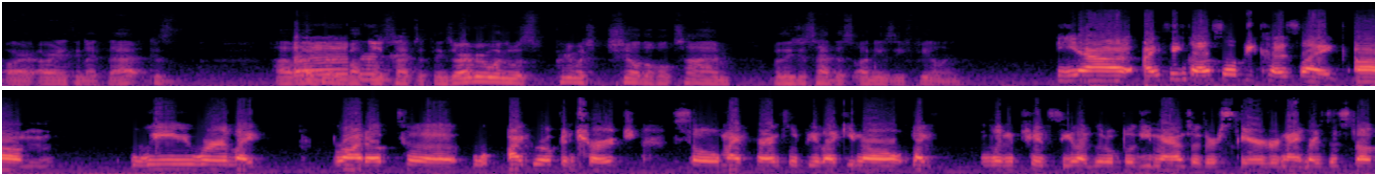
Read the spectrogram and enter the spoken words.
or or anything like that? Because uh, I've heard about those types of things. Or everyone was pretty much chill the whole time, but they just had this uneasy feeling. Yeah, I think also because like um, we were like brought up to. I grew up in church, so my parents would be like, you know, like when the kids see like little boogeymans or they're scared or nightmares and stuff,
